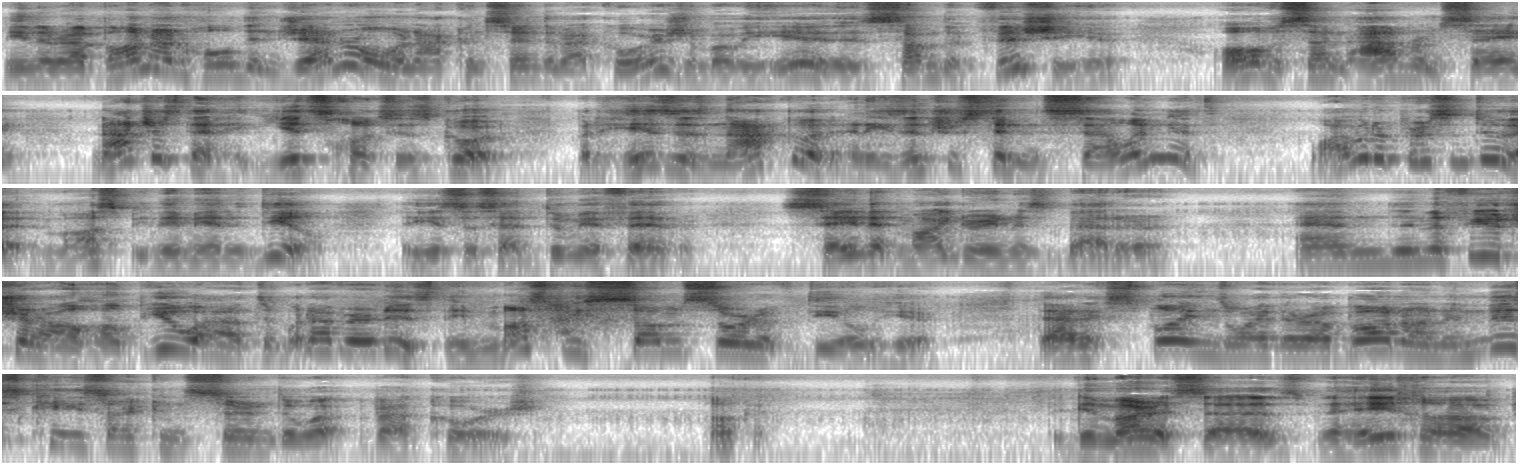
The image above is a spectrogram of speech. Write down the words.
mean, the Rabbanon hold in general, we're not concerned about coercion, but over here, there's something fishy here. All of a sudden, Avram saying, not just that Yitzchak's is good, but his is not good, and he's interested in selling it. Why would a person do that? It must be they made a deal. The Yitzchak said, do me a favor, say that my grain is better, and in the future I'll help you out, and whatever it is. There must be some sort of deal here. That explains why the Rabbanon, in this case, are concerned about coercion. Okay. The Gemara says, "V'heicha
